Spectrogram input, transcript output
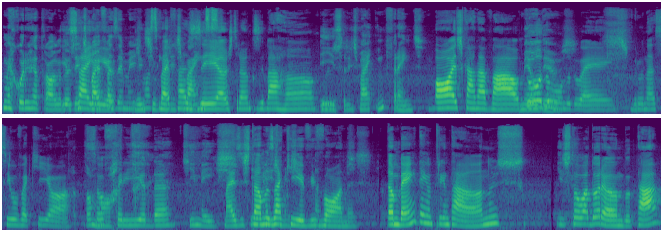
Mercúrio retrógrado. Isso a gente aí. vai fazer mesmo a gente assim. Vai a gente fazer vai fazer aos trancos e barrancos. Isso, a gente vai em frente. Pós-carnaval, todo Deus. mundo doente. Bruna Silva aqui, ó, sofrida. Morta. Que mês. Mas estamos mês, aqui, mês, vivonas. Também tenho 30 anos, Estou adorando, tá?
